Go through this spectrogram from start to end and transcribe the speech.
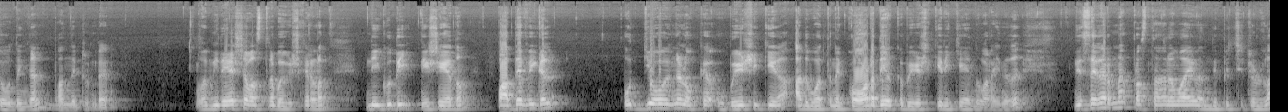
ചോദ്യങ്ങൾ വന്നിട്ടുണ്ട്. അപ്പോൾ വിദേശ വസ്ത്ര ബഹിഷ്കരണം നികുതി നിഷേധം പദവികൾ ഉദ്യോഗങ്ങളൊക്കെ ഉപേക്ഷിക്കുക അതുപോലെ തന്നെ കോടതിയൊക്കെ ബഹിഷ്കരിക്കുക എന്ന് പറയുന്നത് നിസ്സഹകരണ പ്രസ്ഥാനവുമായി ബന്ധിപ്പിച്ചിട്ടുള്ള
